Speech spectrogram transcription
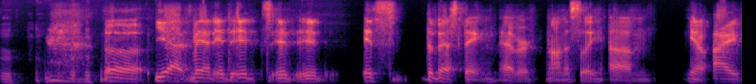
uh yeah man it it's it, it it's the best thing ever honestly um you know i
